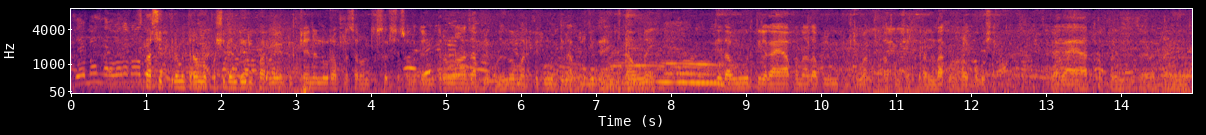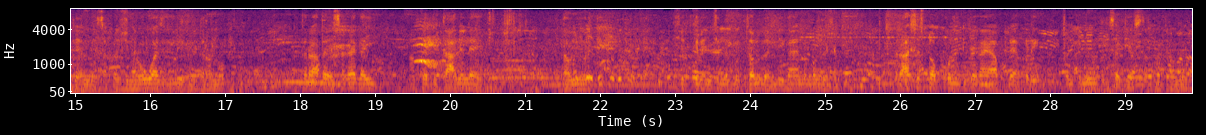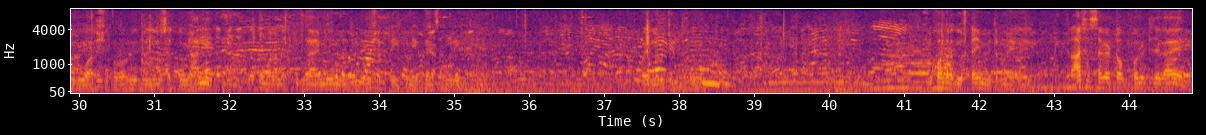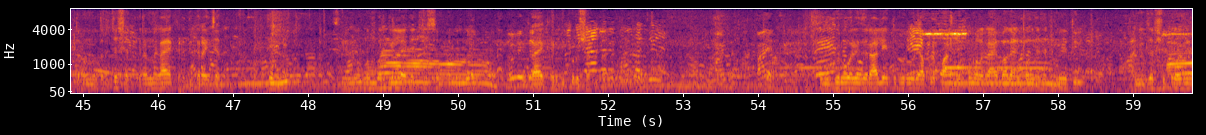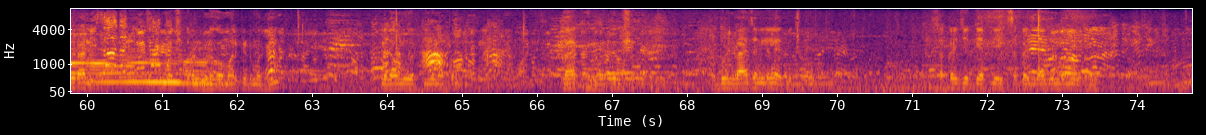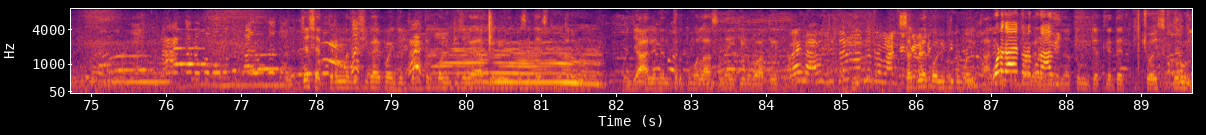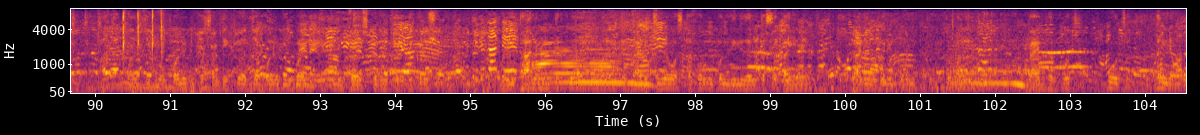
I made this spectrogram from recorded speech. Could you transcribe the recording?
नमस्कार शेतकरी मित्रांनो पशुधन डेअरी फार्म यूट्यूब चॅनलवर आपलं सर्वांचं सरसे स्वागत आहे. मित्रांनो आज आपल्या घोडेगाव मार्केटमधील आपली जी गायांची नाव नाही त्या धावणीवरतील गाय आपण आज आपल्या यूट्यूबच्या मार्फत आपण शेतकऱ्यांना दाखवणार आहोत. बघू शकतो. सगळ्या गाया आत्तापर्यंत सगळ्या धावणीवरती आणली सकाळची नऊ वाजलेली आहे मित्रांनो. तर आता या सगळ्या गायी आपल्या तिथं आलेले आहेत. दावणीवरती शेतकऱ्यांची लगबग चालू झाली गायांना बघण्यासाठी. तर अशाच टॉप क्वालिटीच्या गाय आपल्याकडे कंटिन्यू विक्रीसाठी असतात. मित्रांनो गुरुवार शुक्रवार दोन दिवसात तुम्ही आले तर तुम्हाला नक्कीच गाय मिळून जातील. मिळू शकते इथून एक गाय चांगली मित्रांनो. पहिलं रुची पंधरा दिवस टाईम मित्रांनो यायला तर अशा सगळ्या टॉप क्वालिटीच्या गाय आहेत मित्रांनो. तर ज्या शेतकऱ्यांना गाय खरेदी करायच्यात त्यांनी स्क्रीनवर नंबर दिला आहे त्याची संपर्क करून गाय खरेदी करू शकता. तुम्ही गुरुवारी जर आले तर गुरुवारी आपल्या फार्मवर तुम्हाला गाय बघायला बघण्यासाठी मिळतील. आणि जर शुक्रवारी जर आली तर तुम्हाला शुक्रवारी घोडेगाव मार्केटमध्ये आपल्या दावणीवरती येऊन आपण गाय खरेदी करू शकतो. दोन गाय जणलेल्या आहेत मित्रांनो. सकाळी जे घेतली एक सकाळी गाय जणलेली आहे. ज्या शेतकऱ्यांना जशी गाय पाहिजे प्रत्येक क्वालिटीची गाय आपल्याकडे विक्रीसाठी असते मित्रांनो. म्हणजे आल्यानंतर तुम्हाला असं नाही की बाबा ते सगळ्या क्वालिटी तुम्हाला. तुम्ही त्यातल्या त्यात ती चॉईस करून तुम्हाला जी क्वालिटी पसंत आहे किंवा ज्या क्वालिटी पाहिजे तुम्ही चॉईस करून खरेदी करू शकता. इथं आल्यानंतर तुम्हाला इथे गाडीची व्यवस्था करून पण दिली जाईल तसं काही नाही. गाडी वगैरे करून तुम्हाला गाय घरपोच पोहोचेल. धन्यवाद.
